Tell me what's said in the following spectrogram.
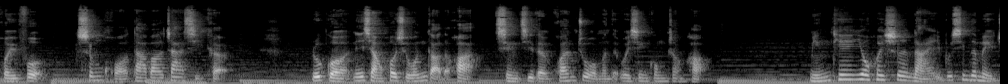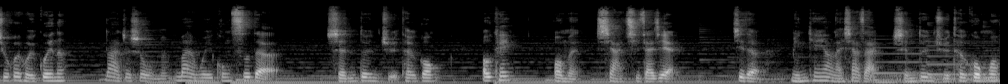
回复“生活大爆炸”即可。如果你想获取文稿的话，请记得关注我们的微信公众号。明天又会是哪一部新的美剧会回归呢？那就是我们漫威公司的《神盾局特工》。OK，我们下期再见。记得明天要来下载《神盾局特工》哦。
